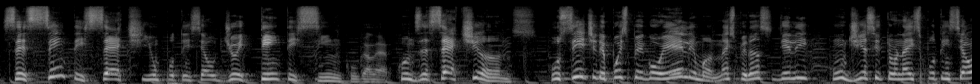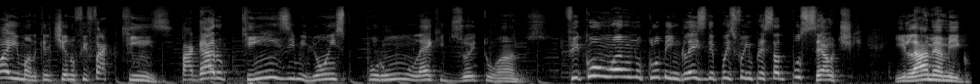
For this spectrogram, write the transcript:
67 e um potencial de 85, galera, com 17 anos. O City depois pegou ele, mano, na esperança dele um dia se tornar esse potencial aí, mano, que ele tinha no FIFA 15. Pagaram 15 milhões por um moleque de 18 anos. Ficou um ano no clube inglês e depois foi emprestado pro Celtic. E lá, meu amigo,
